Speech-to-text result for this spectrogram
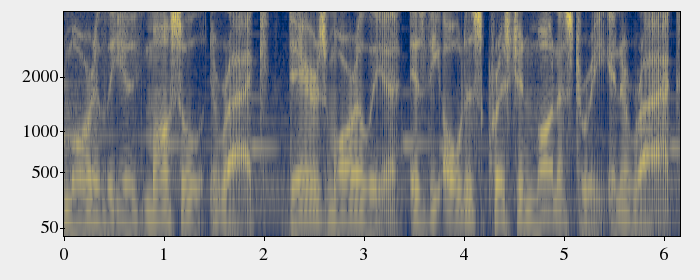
Mar-Elia, uh, Mosul, Iraq Ders Mar-Elia is the oldest Christian monastery in Iraq,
